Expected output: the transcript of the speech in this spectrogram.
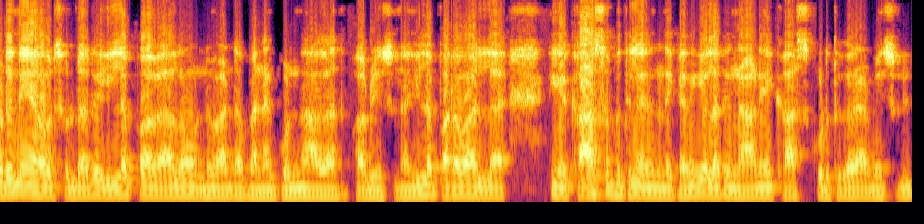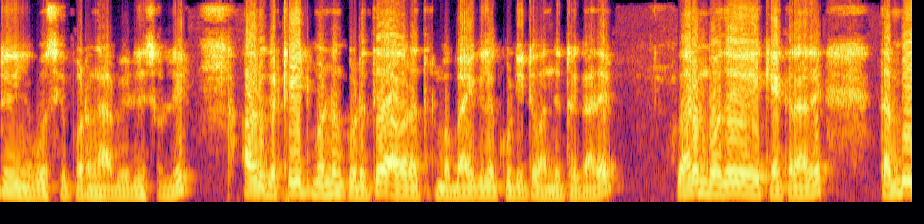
உடனே அவர் சொல்றாரு இல்லப்பா வேலை ஒன்றும் வேண்டாம் எனக்கு ஒன்றும் ஆகாதுப்பா அப்படின்னு சொன்னாங்க இல்லை பரவாயில்ல. நீங்கள் காசை பத்திலாம் நினைக்காதீங்க எல்லாத்துக்கும் நானே காசு கொடுத்துக்கிறேன் அப்படின்னு சொல்லிட்டு நீங்கள் ஊசி போடுங்க அப்படின்னு சொல்லி அவருக்கு ட்ரீட்மெண்ட்டும் கொடுத்து அவரை திரும்ப பைக்கில் கூட்டிகிட்டு வந்துட்டு இருக்காரு. வரும்போது கேட்குறாரு தம்பி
